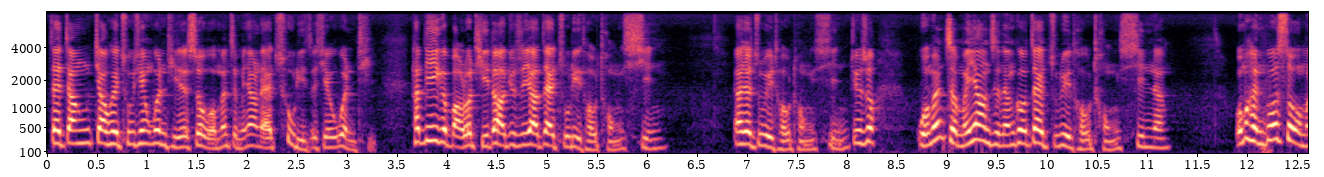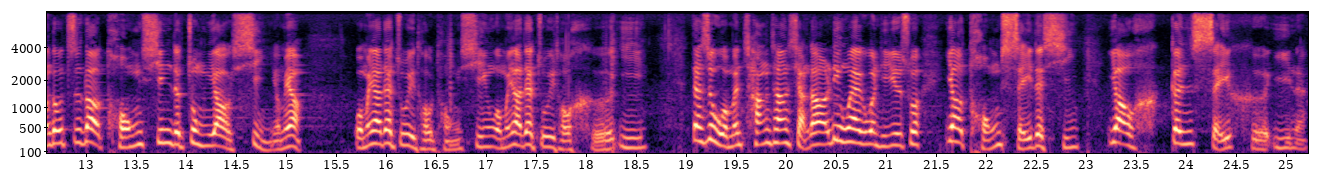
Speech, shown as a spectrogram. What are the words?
在当教会出现问题的时候，我们怎么样来处理这些问题？他第一个保罗提到就是要在主里头同心，要在主里头同心，就是说我们怎么样子能够在主里头同心呢？我们很多时候我们都知道同心的重要性，有没有？我们要在主里头同心，我们要在主里头合一，但是我们常常想到另外一个问题，就是说要同谁的心，要跟谁合一呢？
